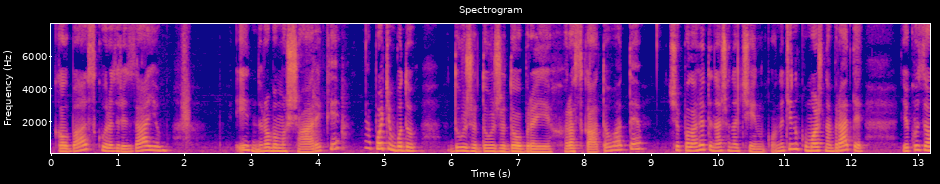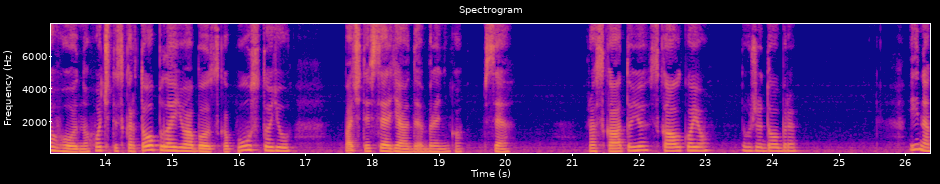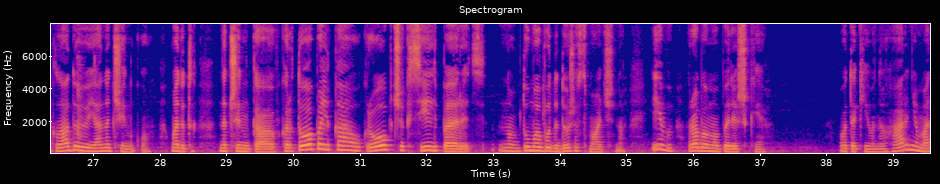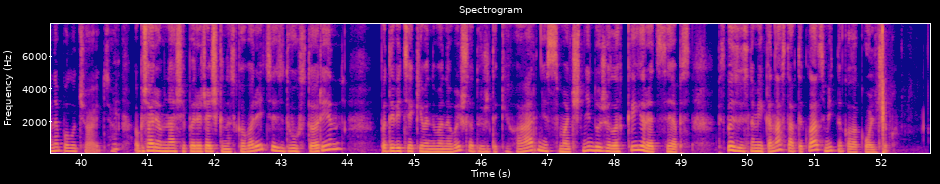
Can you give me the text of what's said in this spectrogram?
колбаску, розрізаю і робимо шарики. А потім буду дуже-дуже добре їх розкатувати, щоб положити нашу начинку. Начинку можна брати яку завгодно. Хочете з картоплею або з капустою. Бачите, все я добренько, все розкатую скалкою дуже добре. І накладую я начинку. У мене тут начинка в картопелька, укропчик, сіль, перець. Ну, Думаю, буде дуже смачно. І робимо пиріжки. Отакі вони гарні в мене виходять. Обжарюємо наші пиріжечки на сковорідці з двох сторін. Подивіться, які вони в мене вийшли. Дуже такі гарні, смачні, дуже легкий рецепт. Підписуйтесь на мій канал, ставте клас, зміть на колокольчик.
